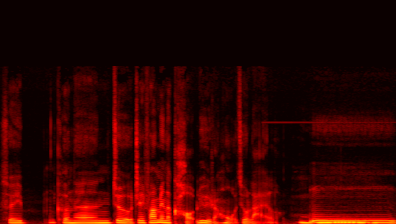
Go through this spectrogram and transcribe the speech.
所以可能就有这方面的考虑，然后我就来了。嗯，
